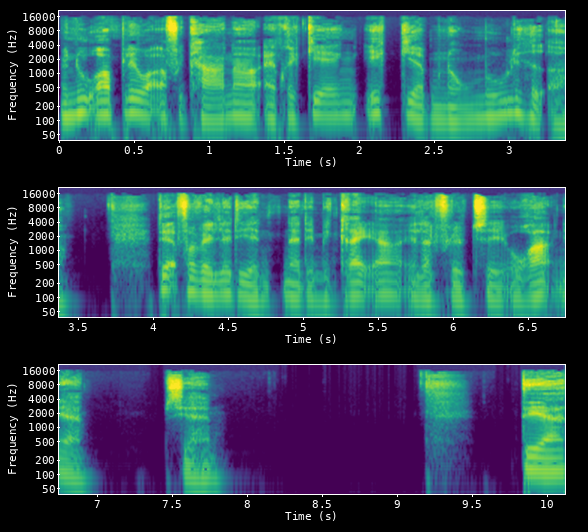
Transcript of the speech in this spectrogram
Men nu oplever afrikanere, at regeringen ikke giver dem nogen muligheder. Derfor vælger de enten at emigrere eller at flytte til Orania, siger han. Det er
